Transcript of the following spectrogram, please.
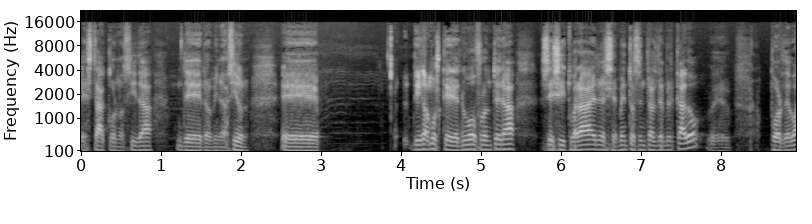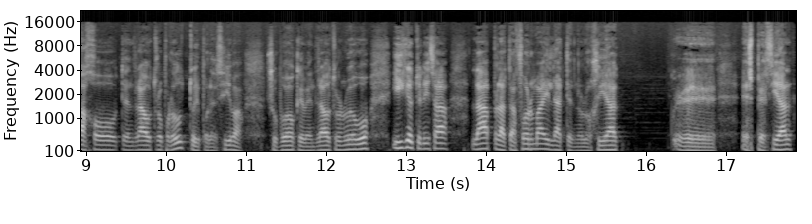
esta conocida denominación. Eh, digamos que el nuevo Frontera se situará en el segmento central del mercado. Eh, por debajo tendrá otro producto y por encima supongo que vendrá otro nuevo y que utiliza la plataforma y la tecnología eh, especial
